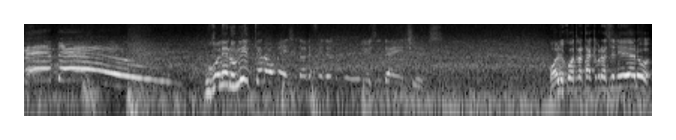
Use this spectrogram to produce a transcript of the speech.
Defendeu! O goleiro literalmente está defendendo com unhas e dentes. Olha o contra-ataque brasileiro.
